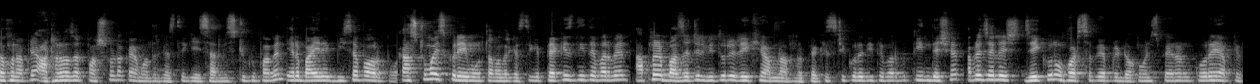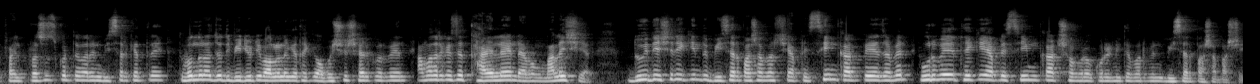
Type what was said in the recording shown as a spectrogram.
তখন আপনি আঠারো হাজার পাঁচশো টাকা আমাদের কাছ থেকে এই সার্ভিসটুকু পাবেন। এর বাইরে ভিসা পাওয়ার পর কাস্টমাইজ করে এই মুহূর্তে আমাদের কাছ থেকে প্যাকেজ নিতে পারবেন। আপনার বাজেটের ভিতরে রেখে আমরা আপনার প্যাকেজটি করে দিতে পারব তিন দেশের। আপনি চাইলে যে কোনো হোয়াটসঅ্যাপে আপনি ডকুমেন্টস প্রেরণ করে আপনি ফাইল প্রসেস করতে পারেন ভিসার ক্ষেত্রে। তো বন্ধুরা, যদি ভিডিওটি ভালো লেগে থাকে, অবশ্যই শেয়ার করবেন। আমাদের কাছে থাইল্যান্ড এবং মালয়েশিয়ার দুই দেশেরই কিন্তু ভিসার পাশাপাশি আপনি সিম কার্ড পেয়ে যাবেন। পূর্বে থেকে আপনি সিম কার্ড সংগ্রহ করে নিতে পারবেন ভিসার পাশাপাশি।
